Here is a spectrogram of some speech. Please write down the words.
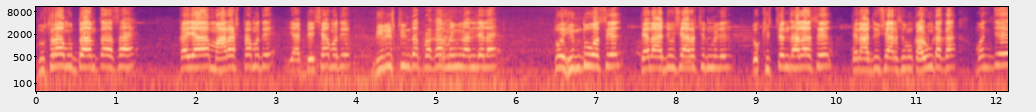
दुसरा मुद्दा आमचा असा आहे का या महाराष्ट्रामध्ये या देशामध्ये डिलिस्टिंगचा प्रकार नवीन आणलेला आहे. तो हिंदू असेल त्याला आदिवासी आरक्षण मिळेल. तो ख्रिश्चन झाला असेल त्याला आदिवासी आरक्षण काढून टाका. म्हणजे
